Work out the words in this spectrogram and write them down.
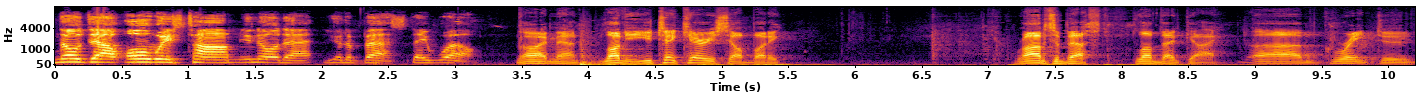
No doubt. Always, Tom. You know that. You're the best. Stay well. All right, man. Love you. You take care of yourself, buddy. Rob's the best. Love that guy. Um, great dude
